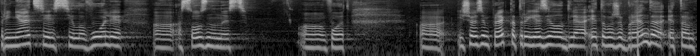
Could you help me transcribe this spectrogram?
Принятие, сила воли, э, осознанность. Э, вот. Еще один проект, который я сделала для этого же бренда, это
